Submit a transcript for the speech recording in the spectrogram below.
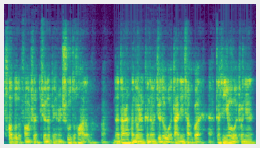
操作的方式，全都变成数字化的了啊。那当然很多人可能觉得我大惊小怪啊，但是因为我中间。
